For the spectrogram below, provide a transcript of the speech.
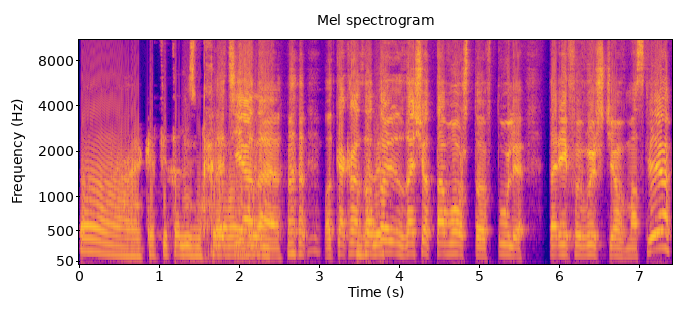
Ай, капитализм хрена. Татьяна, вот как раз за, то- за счет того, что в Туле тарифы выше, чем в Москве,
